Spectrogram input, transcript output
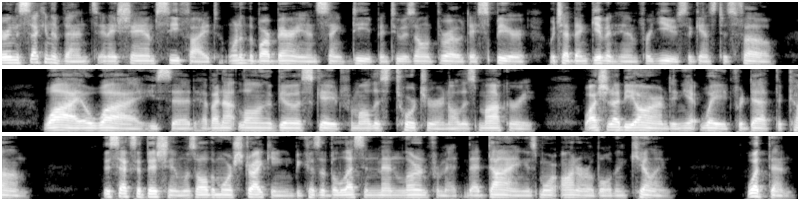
During the second event, in a sham sea fight, one of the barbarians sank deep into his own throat a spear which had been given him for use against his foe. Why, oh why, he said, have I not long ago escaped from all this torture and all this mockery? Why should I be armed and yet wait for death to come? This exhibition was all the more striking because of the lesson men learn from it that dying is more honorable than killing. What then?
